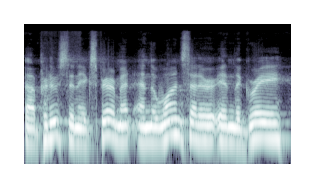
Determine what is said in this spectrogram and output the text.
uh, produced in the experiment, and the ones that are in the gray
